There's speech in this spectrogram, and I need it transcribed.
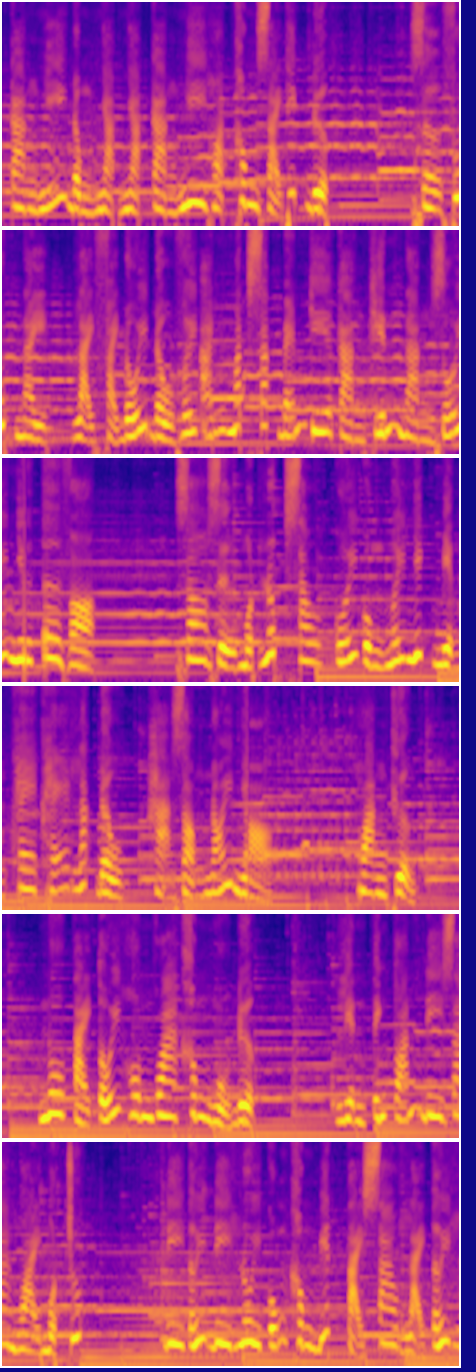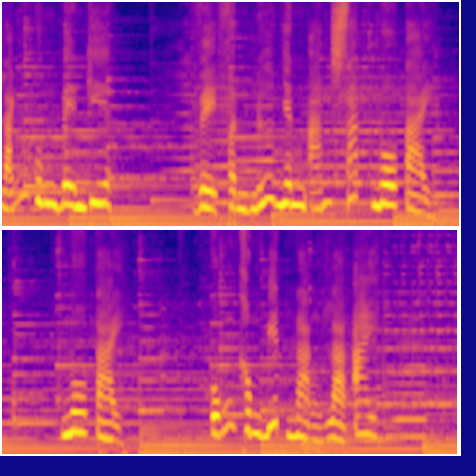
Càng nghĩ đồng nhạc nhạc càng nghi hoặc không giải thích được. Giờ phút này lại phải đối đầu với ánh mắt sắc bén kia càng khiến nàng dối như tơ vò. Do dự một lúc sau cuối cùng mới nhích miệng khe khẽ lắc đầu, Hạ giọng nói nhỏ. Hoàng thượng, Nô tài tối hôm qua không ngủ được. Liền tính toán đi ra ngoài một chút. Đi tới đi lui cũng không biết tại sao lại tới lánh cung bên kia. Về phần nữ nhân ám sát nô tài. Nô tài Cũng không biết nàng là ai.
